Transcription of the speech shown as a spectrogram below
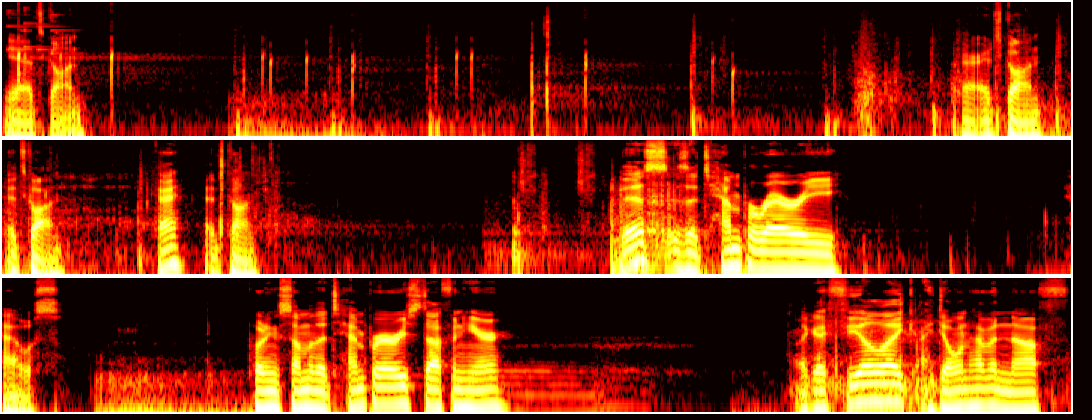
Yeah, it's gone. Alright, it's gone. It's gone. Okay, it's gone. This is a temporary house. Putting some of the temporary stuff in here. Like, I feel like I don't have enough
